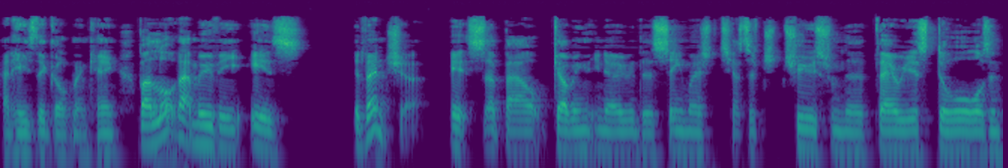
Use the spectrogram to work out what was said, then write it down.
And he's the Goblin King. But a lot of that movie is adventure. It's about going, you know, the scene where she has to choose from the various doors. And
